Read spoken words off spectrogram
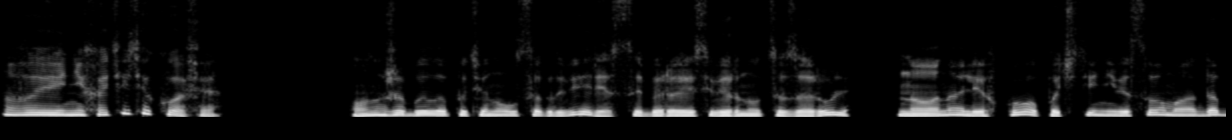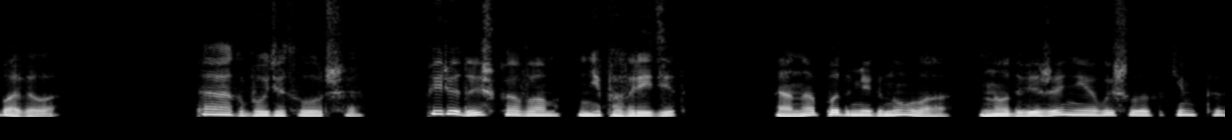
«Вы не хотите кофе?» Он уже было потянулся к двери, собираясь вернуться за руль, но она легко, почти невесомо добавила. «Так будет лучше. Передышка вам не повредит». Она подмигнула, но движение вышло каким-то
